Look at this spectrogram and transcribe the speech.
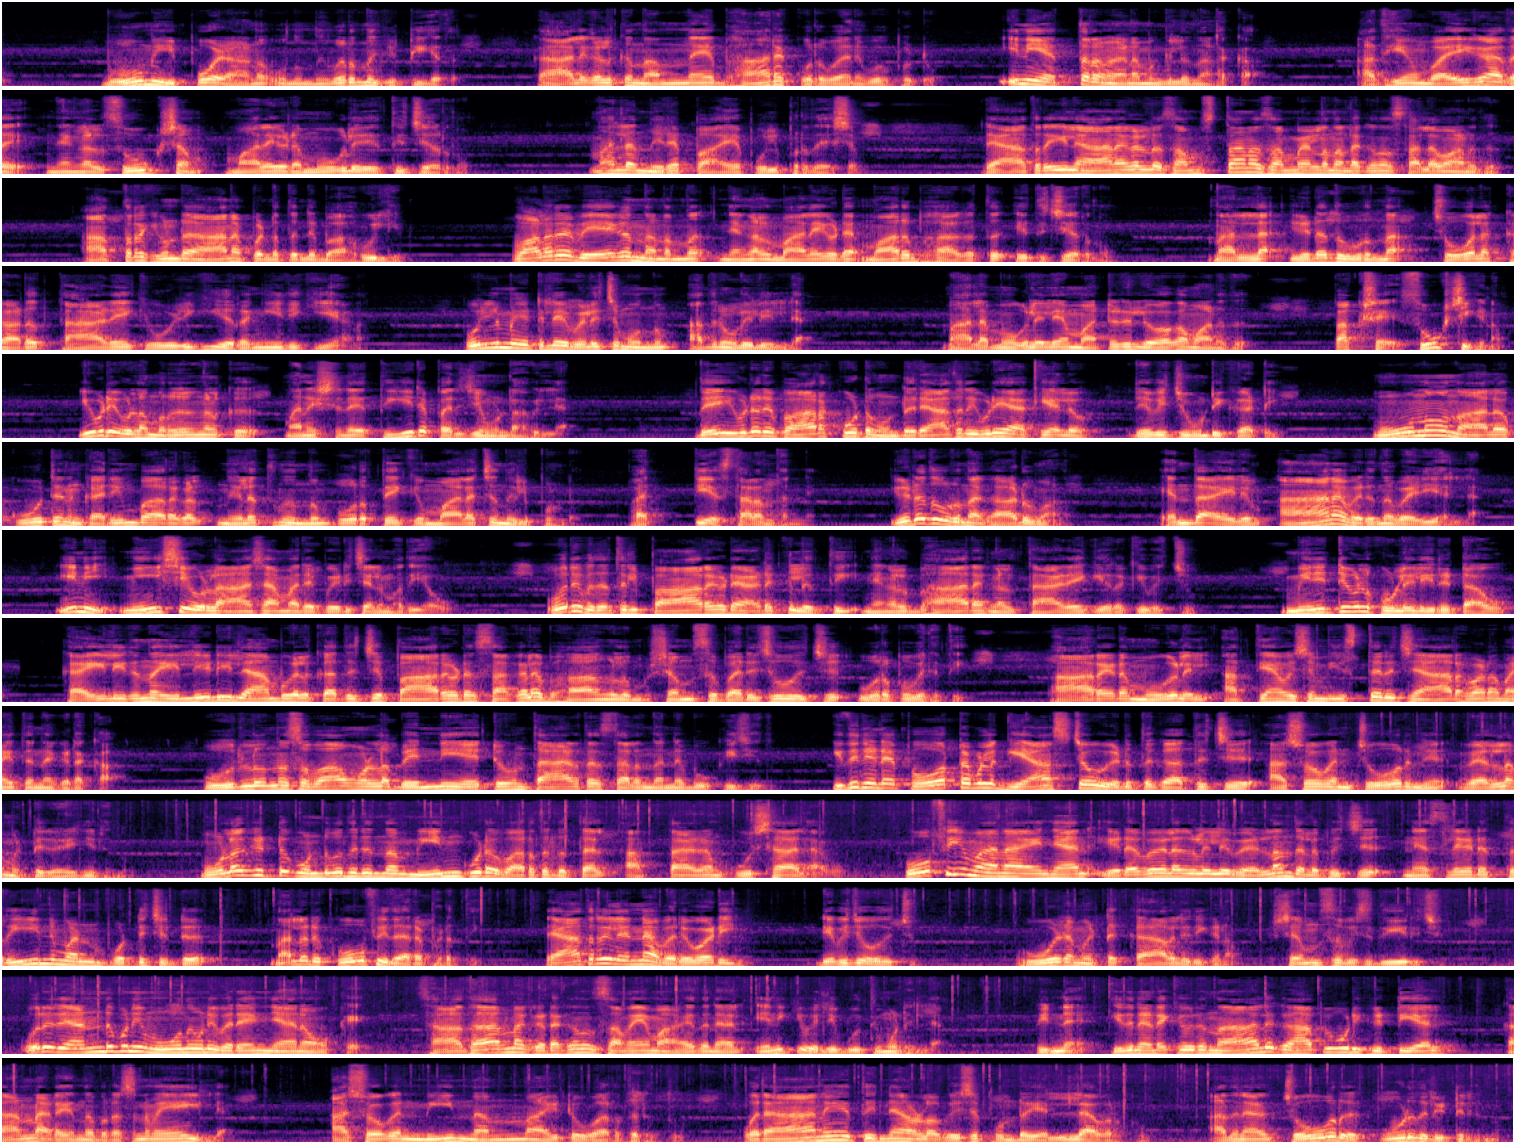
ഭൂമി ഇപ്പോഴാണ് ഒന്ന് നിവർന്നു കിട്ടിയത്. കാലുകൾക്ക് നന്നേ ഭാരക്കുറവ് അനുഭവപ്പെട്ടു. ഇനി എത്ര വേണമെങ്കിലും നടക്കാം. അധികം വൈകാതെ ഞങ്ങൾ സൂക്ഷം മലയുടെ മുകളിൽ എത്തിച്ചേർന്നു. നല്ല നിരപ്പായ പുൽപ്രദേശം. രാത്രിയിൽ ആനകളുടെ സംസ്ഥാന സമ്മേളനം നടക്കുന്ന സ്ഥലമാണിത്. അത്രയ്ക്കുണ്ട് ആനപ്പെണ്ണത്തിന്റെ ബാഹുല്യം. വളരെ വേഗം നടന്ന് ഞങ്ങൾ മലയുടെ മറുഭാഗത്ത് എത്തിച്ചേർന്നു. നല്ല ഇടതൂർന്ന ചോലക്കാട് താഴേക്ക് ഒഴുകി ഇറങ്ങിയിരിക്കുകയാണ് പുൽമേട്ടിലെ വെളിച്ചമൊന്നും അതിനുള്ളിലില്ല. മലമുകളിലെ മറ്റൊരു ലോകമാണിത്. പക്ഷേ സൂക്ഷിക്കണം. ഇവിടെയുള്ള മൃഗങ്ങൾക്ക് മനുഷ്യന്റെ തീരെ പരിചയമുണ്ടാവില്ല. ദേ ഇവിടെ ഒരു പാറക്കൂട്ടമുണ്ട്. രാത്രി ഇവിടെയാക്കിയാലോ രവി ചൂണ്ടിക്കാട്ടി. മൂന്നോ നാലോ കൂറ്റൻ കരിമ്പാറകൾ നിലത്തു നിന്നും പുറത്തേക്ക് മലച്ചു നിൽപ്പുണ്ട്. പറ്റിയ സ്ഥലം തന്നെ. ഇടതൂർന്ന കാടുമാണ്. എന്തായാലും ആന വരുന്ന വഴിയല്ല. ഇനി മീശയുള്ള ആശാമാരെ പേടിച്ചാൽ മതിയാവും. ഒരു വിധത്തിൽ പാറയുടെ അടുക്കിലെത്തി ഞങ്ങൾ ഭാരങ്ങൾ താഴേക്ക് ഇറക്കി വെച്ചു. മിനിറ്റുകൾക്കുള്ളിൽ ഇരുട്ടാവും. കയ്യിലിരുന്ന എൽ ഇ ഡി ലാമ്പുകൾ കത്തിച്ച് പാറയുടെ സകല ഭാഗങ്ങളും ഷംസ് പരിശോധിച്ച് ഉറപ്പുവരുത്തി പാറയുടെ മുകളിൽ അത്യാവശ്യം വിസ്തരിച്ച് ആർഭാടമായി തന്നെ കിടക്കാം. ഉരുളുന്ന സ്വഭാവമുള്ള ബെന്നി ഏറ്റവും താഴത്തെ സ്ഥലം തന്നെ ബുക്ക് ചെയ്തു. ഇതിനിടെ പോർട്ടബിൾ ഗ്യാസ് സ്റ്റൗ എടുത്ത് കത്തിച്ച് അശോകൻ ചോറിന് വെള്ളമിട്ട് കഴിഞ്ഞിരുന്നു. മുളകിട്ട് കൊണ്ടുവന്നിരുന്ന മീൻ കൂടെ വറുത്തെടുത്താൽ അത്താഴം കുശാലാകും. കോഫി മാനായ ഞാൻ ഇടവേളകളിൽ വെള്ളം തിളപ്പിച്ച് നെസ്ലയുടെ ത്രീ ഇൻ വൺ പൊട്ടിച്ചിട്ട് നല്ലൊരു കോഫി തരപ്പെടുത്തി. രാത്രിയിൽ എന്നാ പരിപാടി? രവി ചോദിച്ചു. ഊഴമിട്ട് കാവലിരിക്കണം. ഷംസ് വിശദീകരിച്ചു. ഒരു രണ്ട് മണി മൂന്ന് മണി വരെയും ഞാൻ ഓക്കെ. സാധാരണ കിടക്കുന്ന സമയമായതിനാൽ എനിക്ക് വലിയ ബുദ്ധിമുട്ടില്ല. പിന്നെ ഇതിനിടയ്ക്ക് ഒരു നാല് കാപ്പി കൂടി കിട്ടിയാൽ കണ്ണടയുന്ന പ്രശ്നമേ ഇല്ല അശോകൻ മീൻ നന്നായിട്ട് വറുത്തെടുത്തു. ഒരാനയെ തിന്നാനുള്ള വിശപ്പുണ്ട് എല്ലാവർക്കും. അതിനാൽ ചോറ് കൂടുതലിട്ടിരുന്നു.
